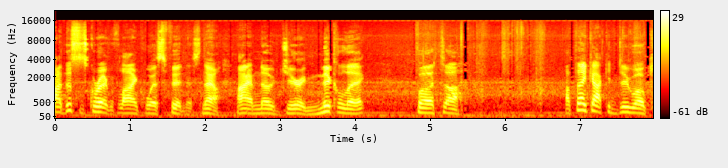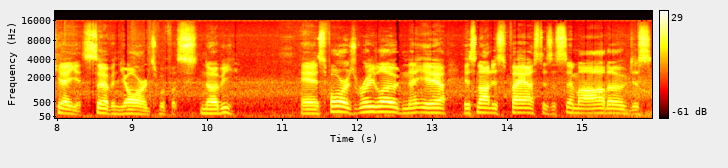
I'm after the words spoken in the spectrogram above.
Hi, this is Greg with Lion Quest Fitness. Now, I am no Jerry Miculek, but uh, I think I could do okay at seven yards with a snubby. And as far as reloading, yeah, it's not as fast as a semi-auto. Just,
